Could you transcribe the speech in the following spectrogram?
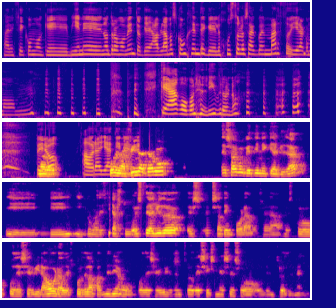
parece como que viene en otro momento, que hablamos con gente que justo lo sacó en marzo y era como, ¿qué hago con el libro, no? Pero ahora ya bueno, al fin y al cabo, es algo que tiene que ayudar y, como decías tú, este ayuda es, atemporal. O sea, esto puede servir ahora, después de la pandemia, como puede servir dentro de seis meses o dentro de un año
